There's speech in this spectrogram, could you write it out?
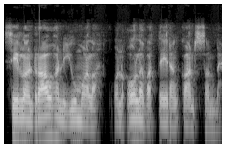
Silloin rauhan Jumala on oleva teidän kanssanne.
